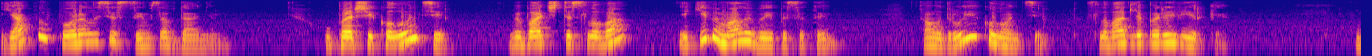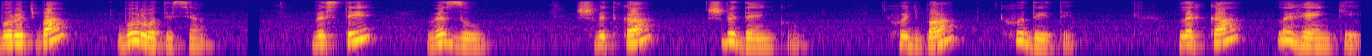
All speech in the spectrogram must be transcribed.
як ви впоралися з цим завданням. У першій колонці ви бачите слова, які ви мали виписати, а у другій колонці слова для перевірки. Боротьба боротися, вести везу, швидка швиденько, ходьба ходити, легка легенький,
